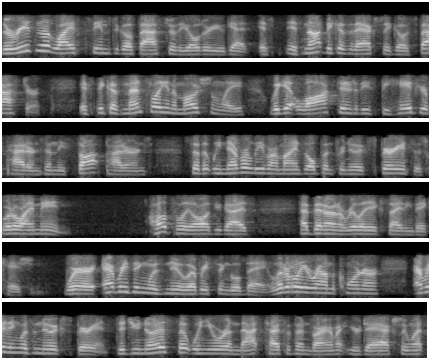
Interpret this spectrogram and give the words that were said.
The reason that life seems to go faster the older you get is is not because it actually goes faster. It's because mentally and emotionally we get locked into these behavior patterns and these thought patterns so that we never leave our minds open for new experiences. What do I mean? Hopefully, all of you guys have been on a really exciting vacation where everything was new every single day. Literally around the corner, everything was a new experience. Did you notice that when you were in that type of environment, your day actually went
